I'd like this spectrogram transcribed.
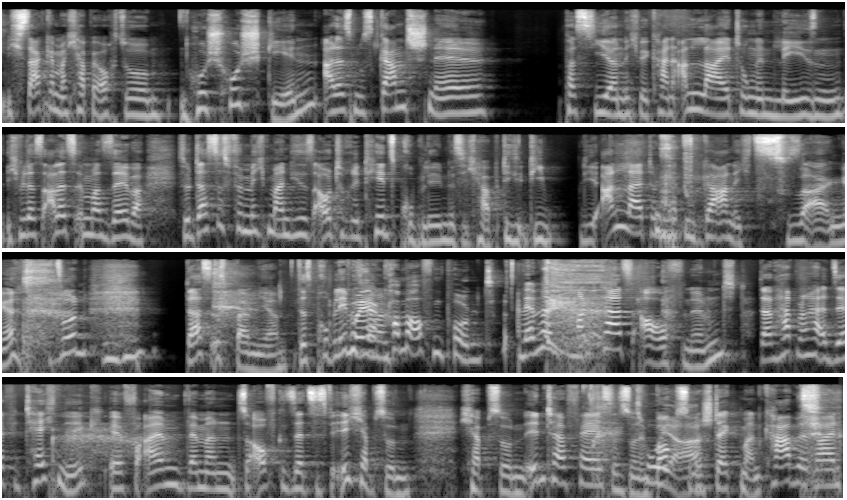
ich sage immer, ich habe ja auch so ein Husch-Husch-Gehen. Alles muss ganz schnell passieren. Ich will keine Anleitungen lesen. Ich will das alles immer selber. So, das ist für mich mal dieses Autoritätsproblem, das ich habe. Die, die, die Anleitungen hätten gar nichts zu sagen. Ja? So ein, das ist bei mir. Das Problem ist, wenn man, komm auf den Punkt. wenn man einen Podcast aufnimmt, dann hat man halt sehr viel Technik. Äh, vor allem, wenn man so aufgesetzt ist wie ich. Ich habe so ein, ich habe so ein Interface, das ist so eine Toja. Box, da steckt man ein Kabel rein.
